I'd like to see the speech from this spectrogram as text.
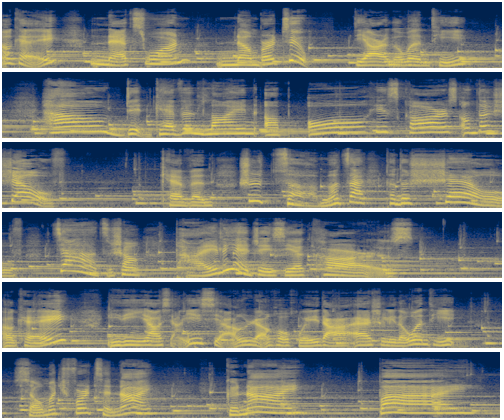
OK，next one，number two，第二个问题，How did Kevin line up all his cars on the shelf？Kevin 是怎么在他的 shelf 架子上排列这些 cars？OK，一定要想一想，然后回答 Ashley 的问题。So much for tonight. Good night. Bye.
